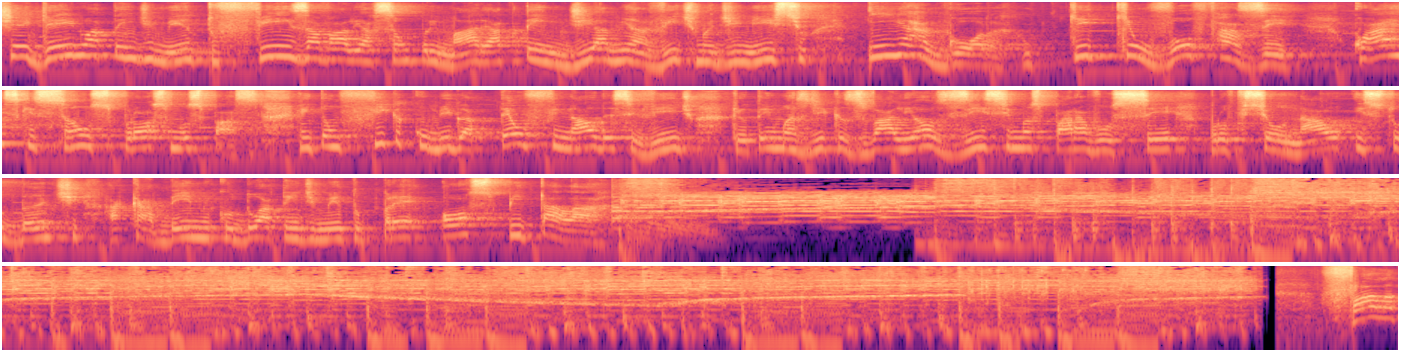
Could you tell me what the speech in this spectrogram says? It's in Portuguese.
Cheguei no atendimento, fiz avaliação primária, atendi a minha vítima de início e agora? O que, que eu vou fazer? Quais que são os próximos passos? Então fica comigo até o final desse vídeo que eu tenho umas dicas valiosíssimas para você, profissional, estudante, acadêmico do atendimento pré-hospitalar.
